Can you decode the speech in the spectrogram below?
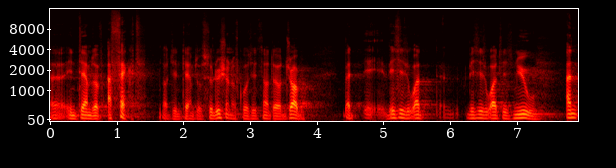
uh, in terms of effect, not in terms of solution. Of course, it's not her job, but uh, this is what this is what is new. And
